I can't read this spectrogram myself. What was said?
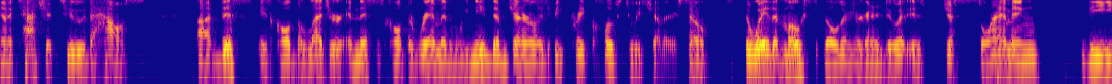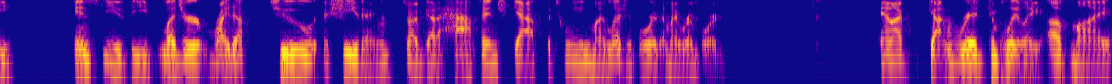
and attach it to the house. Uh, this is called the ledger and this is called the rim and we need them generally to be pretty close to each other. So the way that most builders are going to do it is just slamming the, the ledger right up to the sheathing. So I've got a half inch gap between my ledger board and my rim board. And I've gotten rid completely of my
